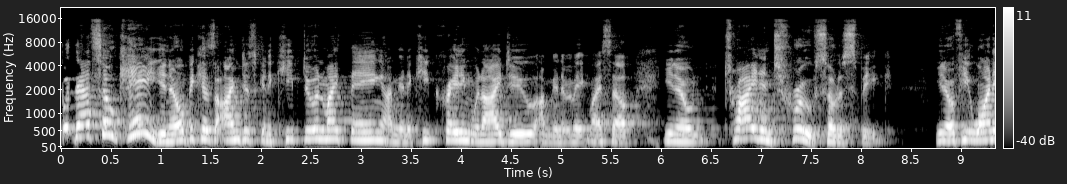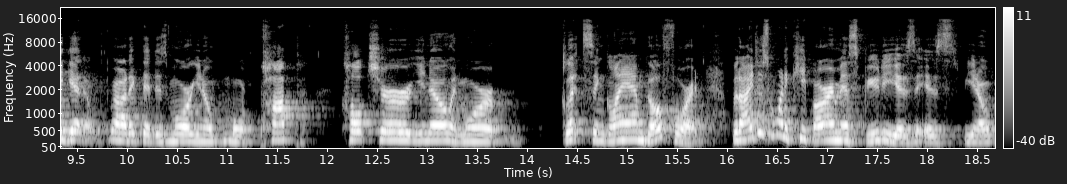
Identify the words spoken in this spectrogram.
but that's okay you know because i'm just going to keep doing my thing. I'm going to keep creating what i do. I'm going to make myself you know tried and true so to speak. You know if you want to get a product that is more you know more pop culture you know and more glitz and glam go for it. But i just want to keep rms beauty as is you know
